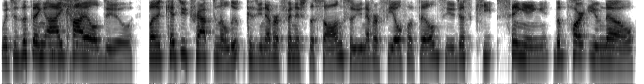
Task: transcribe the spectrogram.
which is the thing I, Kyle, do. But it gets you trapped in a loop because you never finish the song, so you never feel fulfilled, so you just keep singing the part you know.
